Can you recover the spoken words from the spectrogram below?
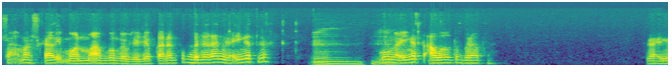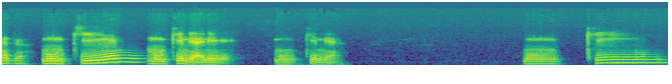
sama sekali, mohon maaf gue nggak bisa jawab karena gue beneran nggak inget gue. Hmm. Gue nggak inget awal tuh berapa. Nggak inget gue. Mungkin, mungkin ya ini, mungkin ya. Mungkin,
